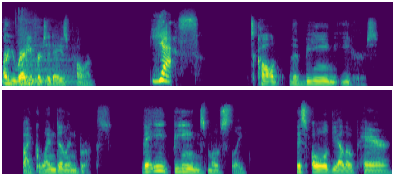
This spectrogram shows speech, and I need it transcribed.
Are you ready for today's poem? Yes. It's called The Bean Eaters by Gwendolyn Brooks. They eat beans mostly. This old yellow pair.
